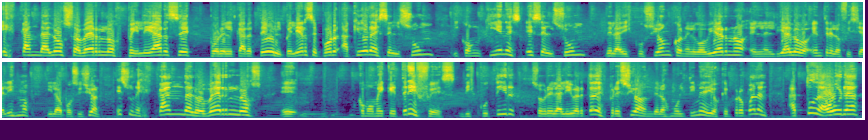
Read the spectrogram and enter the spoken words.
escandalosa verlos pelearse por el cartel, pelearse por a qué hora es el Zoom y con quiénes es el Zoom de la discusión con el gobierno en el diálogo entre el oficialismo y la oposición. Es un escándalo verlos eh, como mequetrefes discutir sobre la libertad de expresión de los multimedios que propalan a toda hora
